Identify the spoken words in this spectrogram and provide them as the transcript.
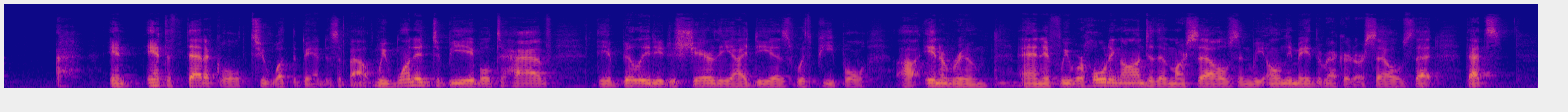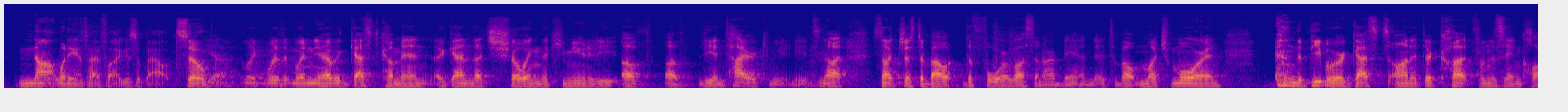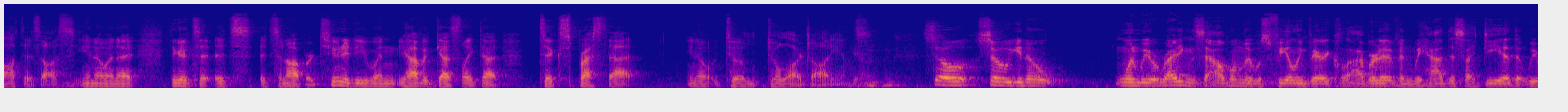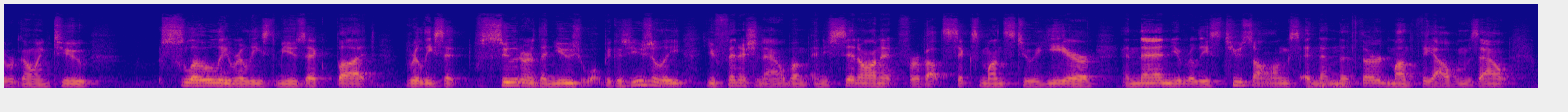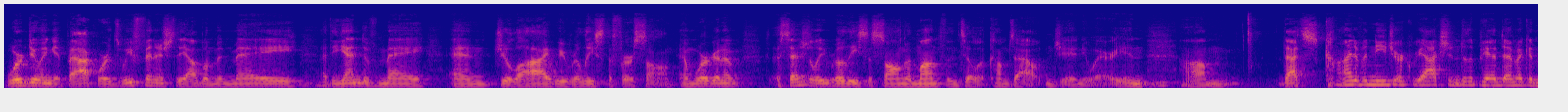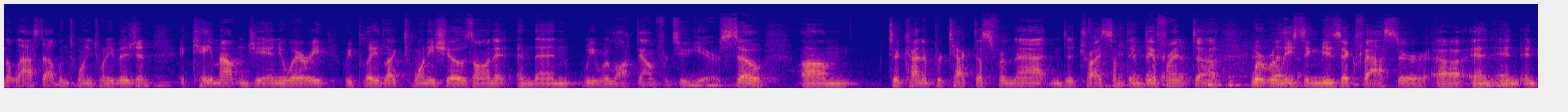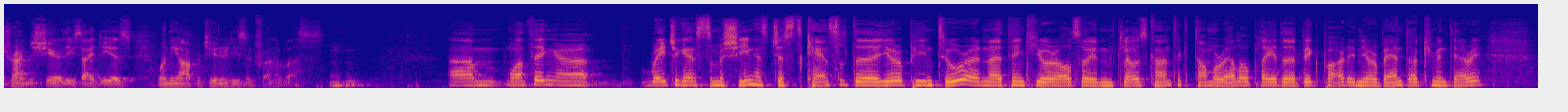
uh, antithetical to what the band is about. We wanted to be able to have the ability to share the ideas with people uh, in a room. And if we were holding on to them ourselves and we only made the record ourselves, that that's not what anti-flag is about. So Yeah, like with, when you have a guest come in, again, that's showing the community of, of the entire community. It's not it's not just about the four of us in our band. It's about much more. And, the people who are guests on it, they're cut from the same cloth as us, you know. And I think it's a, it's it's an opportunity when you have a guest like that to express that, you know, to a, to a large audience. So, so you know, when we were writing this album, it was feeling very collaborative, and we had this idea that we were going to slowly release music, but release it sooner than usual. Because usually you finish an album and you sit on it for about six months to a year, and then you release two songs, and then the third month the album is out. We're doing it backwards. We finished the album in May, at the end of May, and July we released the first song, and we're gonna essentially release a song a month until it comes out in January. And um, that's kind of a knee-jerk reaction to the pandemic and the last album 2020 vision. It came out in january. We played like 20 shows on it and then we were locked down for two years. So um, to kind of protect us from that and to try something different uh, we're releasing music faster uh, and, and, and trying to share these ideas when the opportunity's in front of us. Um, one thing, uh, Rage Against the Machine has just cancelled the European tour, and I think you're also in close contact. Tom Morello played a big part in your band documentary.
